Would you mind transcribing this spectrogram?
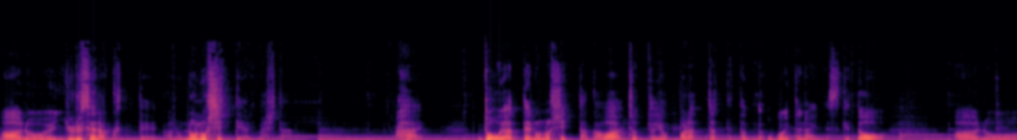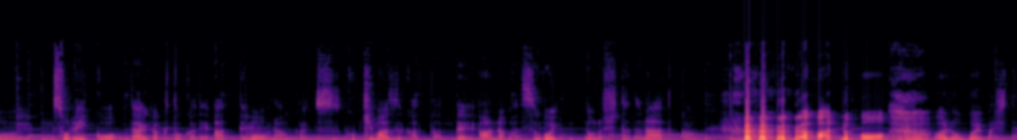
あの許せなくってあの罵ってやりました。どうやって罵ったかはちょっと酔っ払っちゃってたんで覚えてないんですけどあのそれ以降大学とかで会ってもなんかすっごい気まずかったんであなんかすごい罵っただなとか あのあの思いました。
